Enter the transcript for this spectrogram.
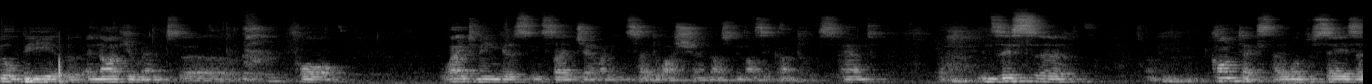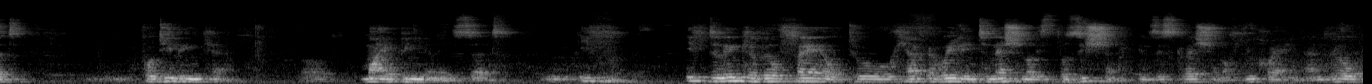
will be uh, an argument uh, for right wingers inside Germany, inside Russia, and in other countries. And uh, in this uh, context, I want to say that for Die Linke, uh, my opinion is that if if Die Linke will fail to have a really internationalist position in this question of Ukraine and will,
